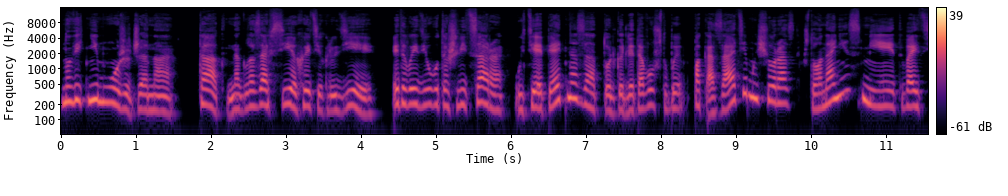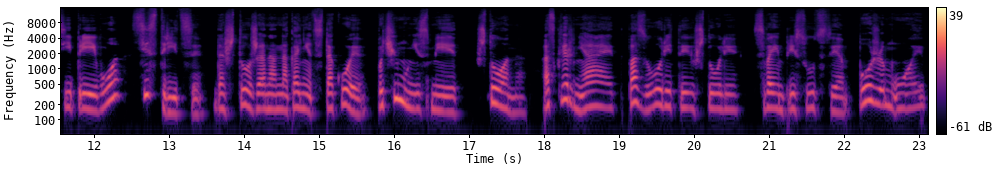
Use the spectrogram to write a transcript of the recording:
но ведь не может же она так, на глазах всех этих людей, этого идиота-швейцара уйти опять назад только для того, чтобы показать им еще раз, что она не смеет войти при его сестрице. Да что же она, наконец, такое? Почему не смеет? Что она? Оскверняет, позорит их, что ли, своим присутствием? Боже мой,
